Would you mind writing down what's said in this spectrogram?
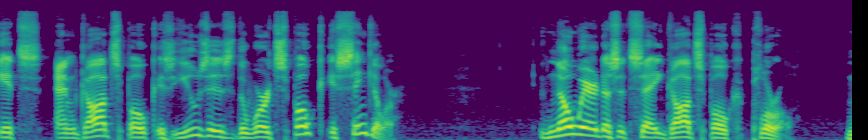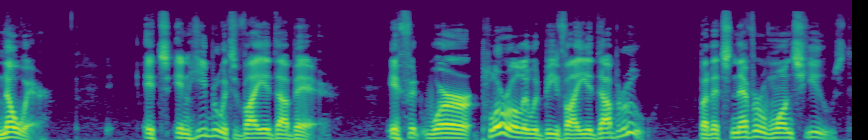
it's and God spoke is uses the word spoke is singular. Nowhere does it say God spoke plural. Nowhere. It's in Hebrew it's vayedaber. If it were plural, it would be vayedabru but it's never once used.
